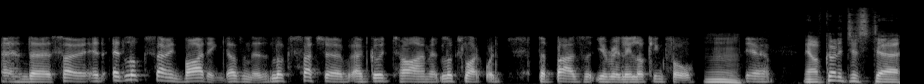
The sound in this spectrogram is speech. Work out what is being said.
and uh, so it, it looks so inviting, doesn't it? It looks such a, a good time. It looks like what the buzz that you're really looking for. Mm. Yeah. Now I've got to just uh,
